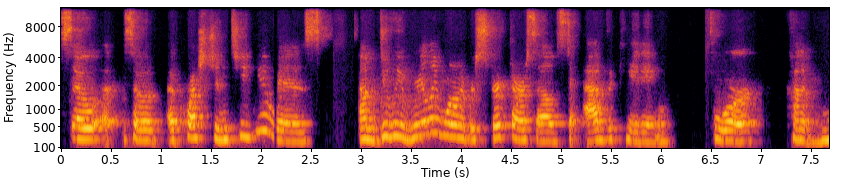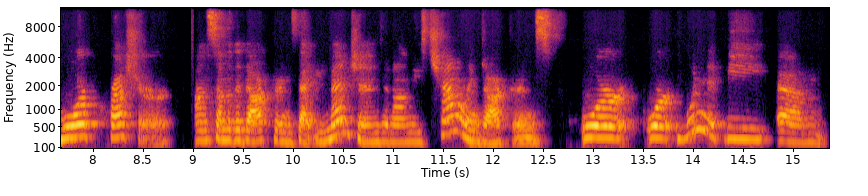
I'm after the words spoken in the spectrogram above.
So, uh, so a question to you is, um, do we really want to restrict ourselves to advocating for kind of more pressure on some of the doctrines that you mentioned and on these channeling doctrines? Or, or wouldn't it be, um,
